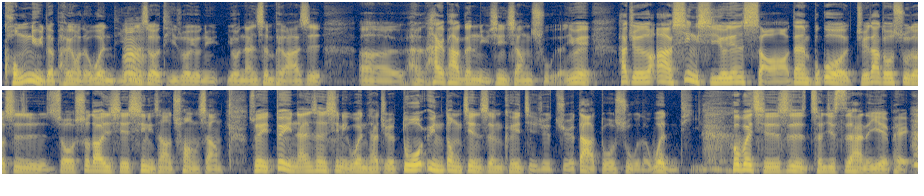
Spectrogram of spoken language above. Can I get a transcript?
恐女的朋友的问题，嗯、那时候提出有女有男生朋友他是呃很害怕跟女性相处的，因为他觉得说啊信息有点少啊，但不过绝大多数都是说受到一些心理上的创伤，所以对于男生的心理问题，他觉得多运动健身可以解决绝大多数的问题，会不会其实是成吉思汗的叶配？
